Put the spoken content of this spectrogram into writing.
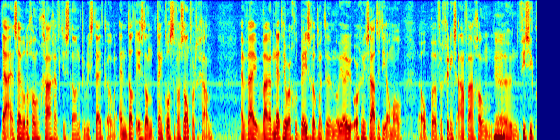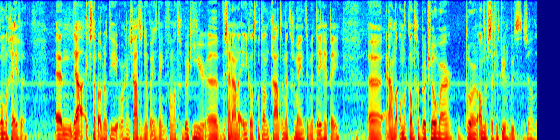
ja, en zij wilden gewoon graag eventjes snel in de publiciteit komen. En dat is dan ten koste van Zandvoort gegaan. En wij waren net heel erg goed bezig, ook met de milieuorganisaties die allemaal eh, op eh, vergunningsaanvraag gewoon eh, Mhm. hun visie konden geven. En ja, ik snap ook dat die organisaties nu opeens denken van wat gebeurt hier? We zijn aan de ene kant goed aan het praten met de gemeente, met DGP. En aan de andere kant gebeurt zomaar door een ander stuk natuurgebied hetzelfde.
